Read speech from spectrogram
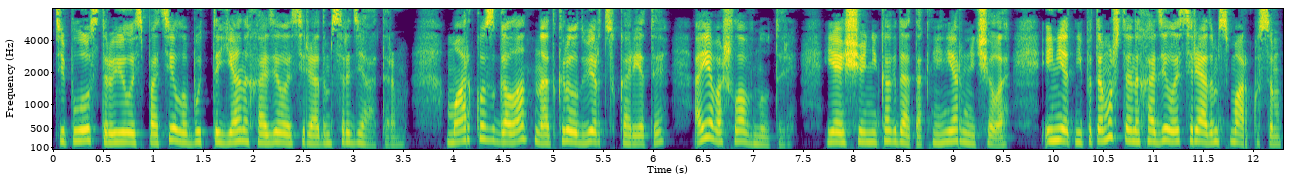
Тепло струилось по телу, будто я находилась рядом с радиатором. Маркус галантно открыл дверцу кареты, а я вошла внутрь. Я еще никогда так не нервничала и нет, не потому, что я находилась рядом с Маркусом,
